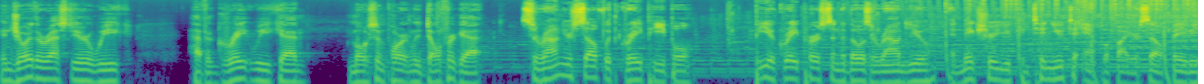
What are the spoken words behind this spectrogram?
Enjoy the rest of your week. Have a great weekend. Most importantly, don't forget Surround yourself with great people. Be a great person to those around you and make sure you continue to amplify yourself, baby.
